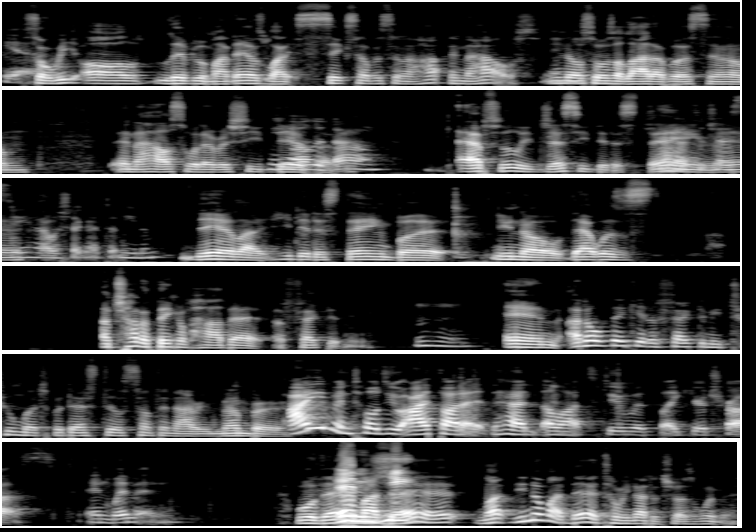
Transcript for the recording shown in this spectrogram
yeah. So we all lived with my dad. It was like six of us in the hou- in the house. You know, so it was a lot of us um in the house. Whatever she he did, held it down. absolutely. Jesse did his Shout out to thing, Jesse. I wish I got to meet him. Yeah, like he did his thing, but you know that was. I try to think of how that affected me, Mm-hmm. and I don't think it affected me too much, but that's still something I remember. I even told you I thought it had a lot to do with like your trust in women. well, that and my he- dad, my you know, my dad told me not to trust women.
